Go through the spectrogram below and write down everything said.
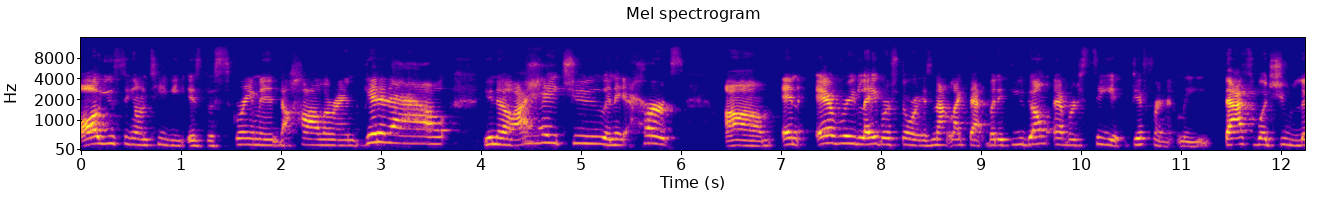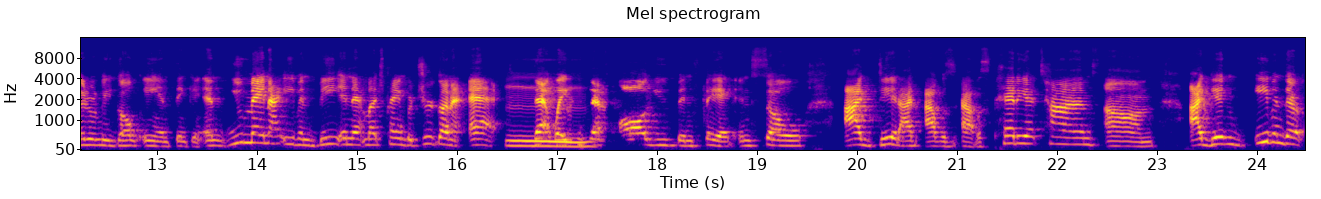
all you see on TV is the screaming, the hollering, get it out, you know, I hate you and it hurts. Um, and every labor story is not like that. But if you don't ever see it differently, that's what you literally go in thinking. And you may not even be in that much pain, but you're gonna act that way because Mm, that's all you've been fed. And so I did. I, I was I was petty at times. Um, I didn't even the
